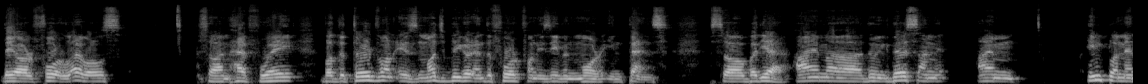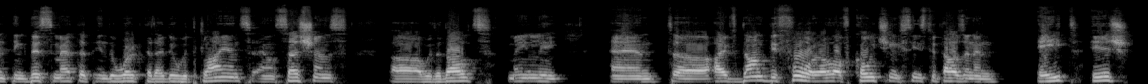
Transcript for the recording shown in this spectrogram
There are four levels, so I'm halfway. But the third one is much bigger, and the fourth one is even more intense. So, but yeah, I'm uh, doing this. I'm I'm implementing this method in the work that I do with clients and sessions uh, with adults mainly. And uh, I've done before a lot of coaching since 2008 ish.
